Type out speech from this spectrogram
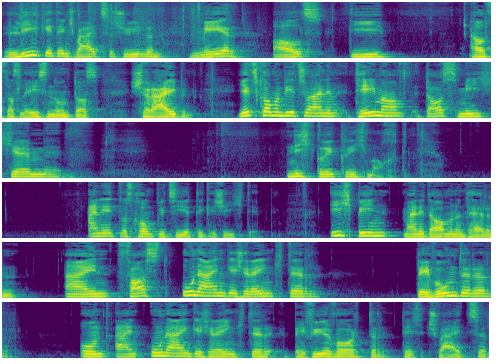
liege den Schweizer Schülern mehr als die als das Lesen und das Schreiben. Jetzt kommen wir zu einem Thema, das mich ähm, nicht glücklich macht. Eine etwas komplizierte Geschichte. Ich bin, meine Damen und Herren, ein fast uneingeschränkter Bewunderer und ein uneingeschränkter Befürworter des Schweizer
